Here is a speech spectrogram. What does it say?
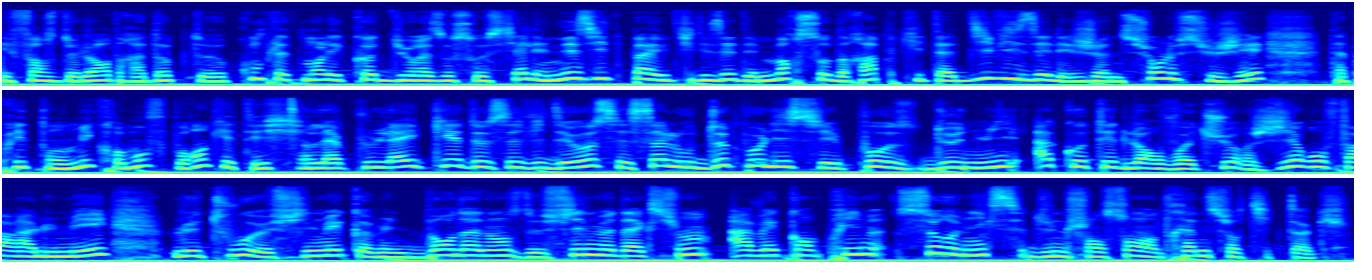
Les forces de l'ordre adoptent complètement les codes du réseau social et n'hésitent pas à utiliser des morceaux de rap quitte à diviser les jeunes sur le sujet. T'as pris ton micro-move pour enquêter. La plus likée de ces vidéos, c'est celle où deux policiers posent de nuit à côté de leur voiture, gyrophare allumé. Le tout euh, filmé comme une bande-annonce de film d'action avec en prime ce remix d'une chanson en traîne sur TikTok.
